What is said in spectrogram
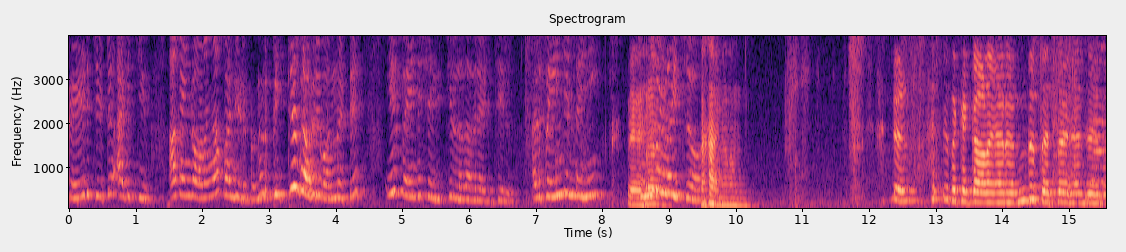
മേടിച്ചിട്ട് അടിക്കും. ആ കഴിഞ്ഞിട്ട് ഉണങ്ങാൻ പണി എടുക്കും. എന്നിട്ട് പിറ്റേന്ന് അവർ വന്നിട്ട് ഈ പെയിന്റ് ശരിക്കുള്ളത് അവർ അടിച്ചു തരും. അല്ല പെയിന്റ് ഉണ്ടെങ്കിൽ വെള്ളം ഒഴിച്ചോ? ഇതൊക്കെ കാണാൻ ഞാൻ എന്ത് തെറ്റാ ഞാൻ ചെയ്തത്?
